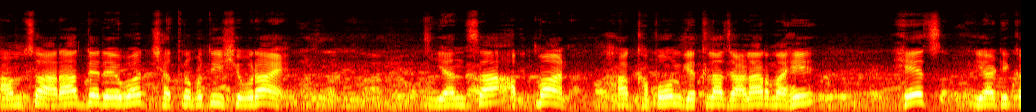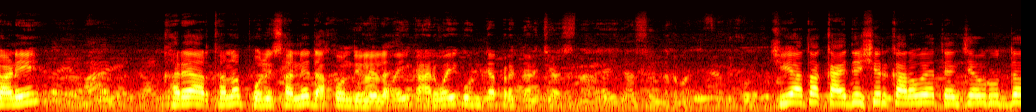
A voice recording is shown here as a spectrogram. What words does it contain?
आमचं आराध्य दैवत छत्रपती शिवराय यांचा अपमान हा खपवून घेतला जाणार नाही. हेच या ठिकाणी खऱ्या अर्थानं पोलिसांनी दाखवून दिलेलं आहे. कारवाई कारवाई कोणत्या प्रकारची असणार आहे या संदर्भात? जी आता कायदेशीर कारवाई आहे त्यांच्याविरुद्ध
